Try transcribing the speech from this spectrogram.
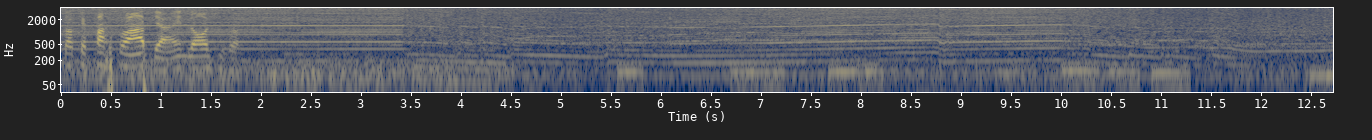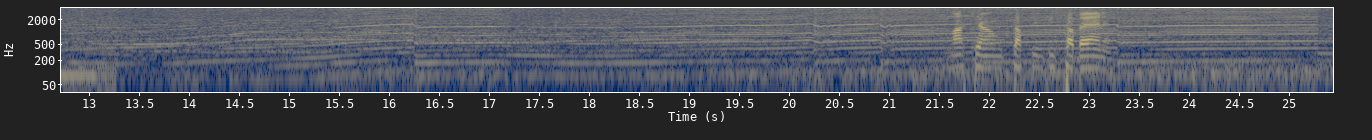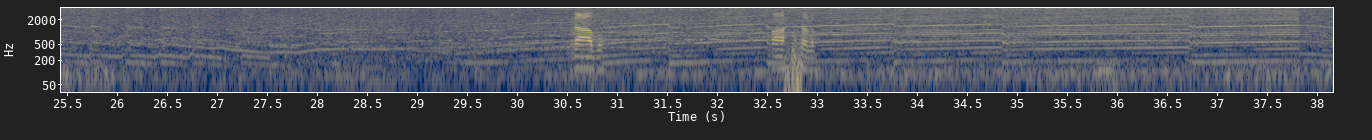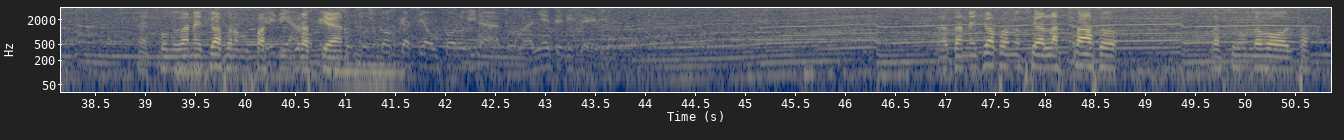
So che passo abbia, è illogico. Macchina non sta più vista bene. Bravo. Passalo. Eh, il fondo danneggiato non mi fa spingere a pieno. sottoscocca sia un po' rovinato, ma niente di serio. Era danneggiato quando si è allacciato la seconda volta.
